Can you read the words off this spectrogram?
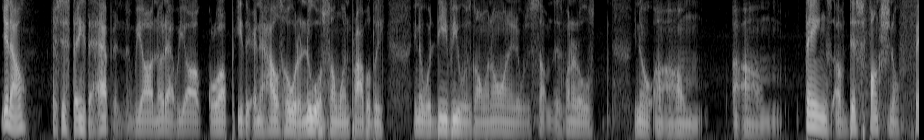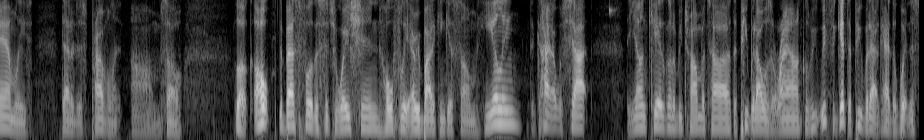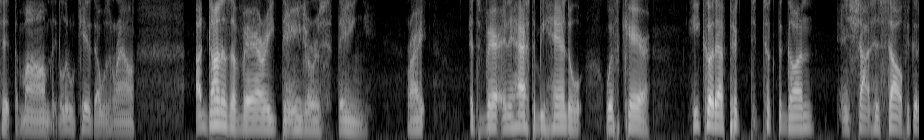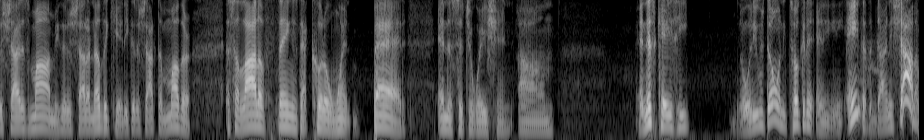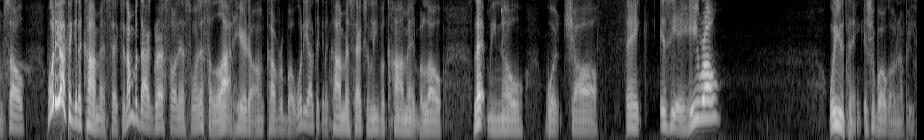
you know it's just things that happen. We all know that. We all grew up either in a household or knew of someone probably, you know, where DV was going on, and it was just something that's one of those, you know, uh, um, uh, um, things of dysfunctional families that are just prevalent. Um, so, look, I hope the best for the situation. Hopefully, everybody can get some healing. The guy that was shot, the young kid's gonna be traumatized. The people that was around, because we, we forget the people that had to witness it. The mom, the little kids that was around a gun is a very dangerous thing, right? It's very and it has to be handled with care. He could have picked took the gun and shot himself. He could have shot his mom. He could have shot another kid. He could have shot the mother. It's a lot of things that could have went bad in the situation. Um, in this case, he knew what he was doing. He took it and he aimed at the guy and he shot him. So what do y'all think in the comment section? I'm gonna digress on this one. There's a lot here to uncover, but what do y'all think in the comment section? Leave a comment below. Let me know what y'all think. Is he a hero? What do you think? It's your boy going up. Peace.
